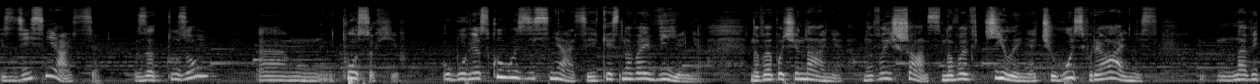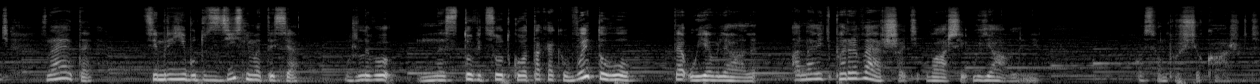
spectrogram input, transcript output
здійсняться за тузом ем, посохів. Обов'язково здійсняться якесь нове віяння, нове починання, новий шанс, нове втілення чогось в реальність. Навіть, знаєте, ці мрії будуть здійснюватися, можливо, не 100% так, як ви того те уявляли, а навіть перевершать ваші уявлення. Ось вам про що кажуть.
